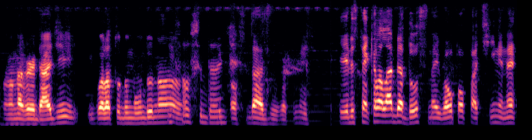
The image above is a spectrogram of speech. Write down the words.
quando na verdade iguala todo mundo na falsidade. falsidade, exatamente. E eles têm aquela lábia doce, né? Igual o Palpatine, né?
